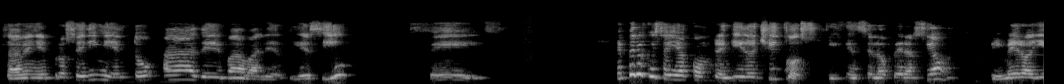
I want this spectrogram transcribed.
saben el procedimiento, AD va a valer 16. Espero que se haya comprendido, chicos. Fíjense la operación. Primero hay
